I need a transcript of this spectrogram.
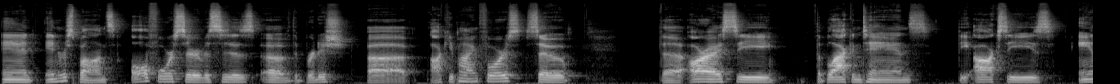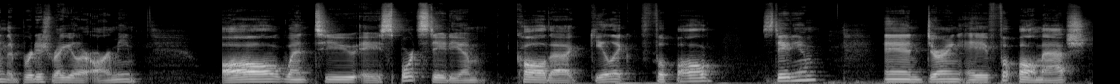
and in response, all four services of the British uh, occupying force so the RIC, the Black and Tans, the Auxies, and the British Regular Army all went to a sports stadium called uh, Gaelic Football Stadium and during a football match,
